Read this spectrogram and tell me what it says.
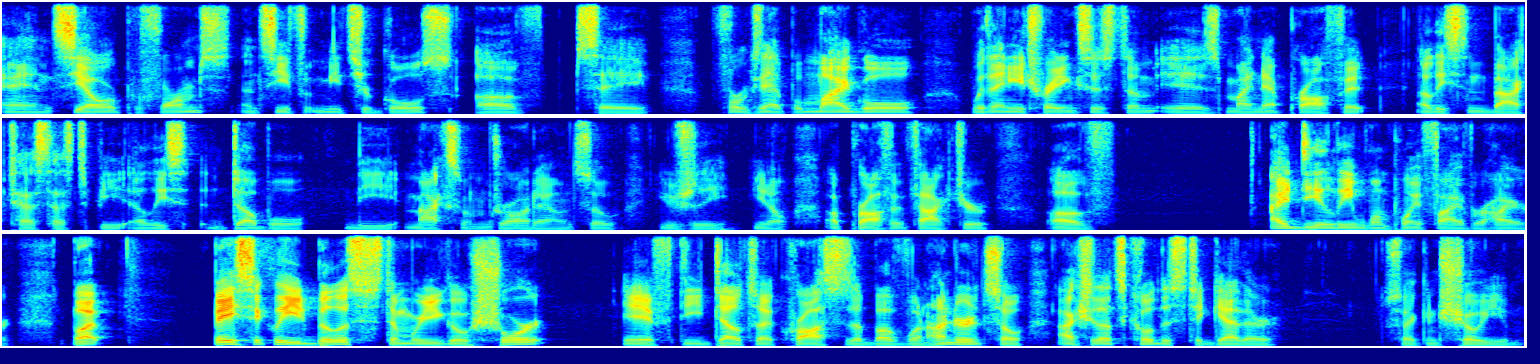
and see how it performs and see if it meets your goals of, say, for example, my goal with any trading system is my net profit, at least in the back test, has to be at least double the maximum drawdown. So usually, you know, a profit factor of ideally 1.5 or higher. But basically, you'd build a system where you go short if the delta crosses above 100. So actually, let's code this together so I can show you.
